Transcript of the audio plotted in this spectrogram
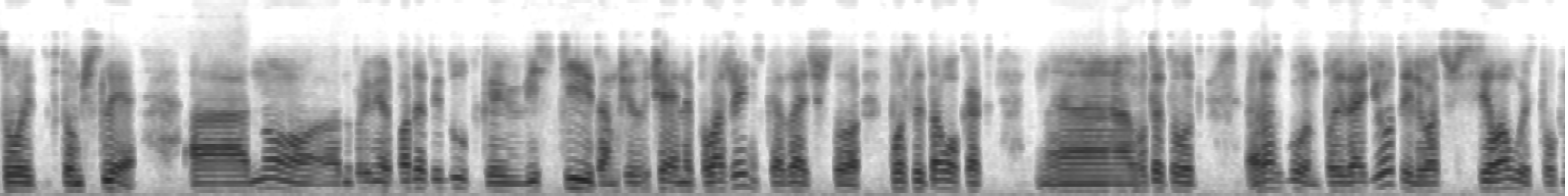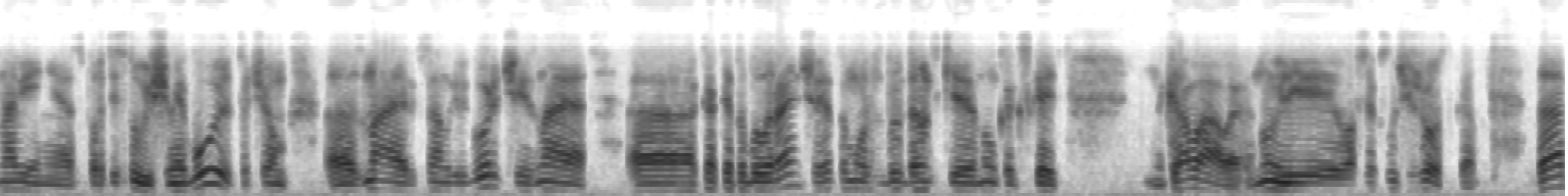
свой в том числе. А, но, например, под этой дудкой ввести там чрезвычайное положение, сказать, что после того, как вот это вот разгон произойдет или вот силовое столкновение с протестующими будет, причем э, зная Александра Григорьевича и зная, э, как это было раньше, это может быть довольно-таки, ну, как сказать, кровавое, ну или, во всяком случае, жестко. Да?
